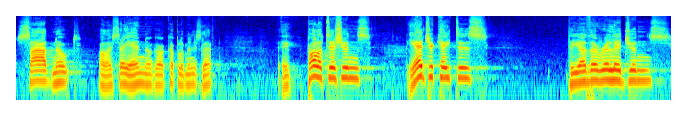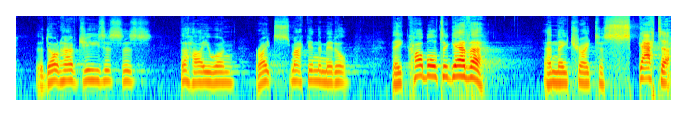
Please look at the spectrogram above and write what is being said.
sad note, well, I say end, I've got a couple of minutes left. The politicians, the educators, the other religions that don't have Jesus as the high one, right smack in the middle, they cobble together and they try to scatter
